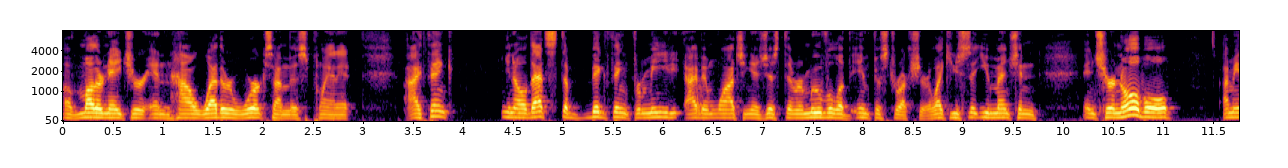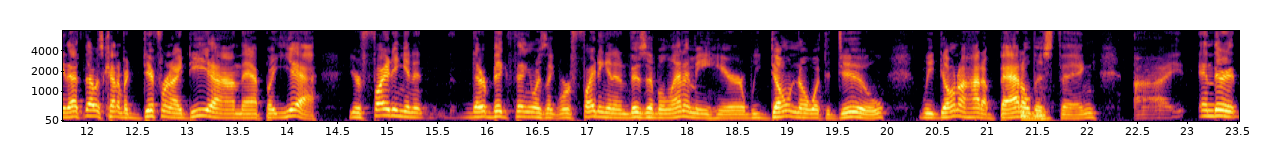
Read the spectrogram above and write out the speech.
of Mother Nature and how weather works on this planet. I think you know that's the big thing for me i've been watching is just the removal of infrastructure like you said you mentioned in chernobyl i mean that that was kind of a different idea on that but yeah you're fighting in their big thing was like we're fighting an invisible enemy here. We don't know what to do. We don't know how to battle this thing. Uh, and they're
